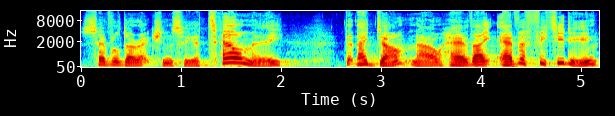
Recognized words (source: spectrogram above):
several directions here, tell me that they don't know how they ever fitted in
